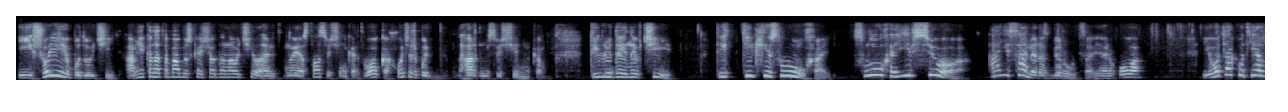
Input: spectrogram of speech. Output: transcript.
И что я ее буду учить? А мне когда-то бабушка еще одна научила, говорит, ну я стал священником, говорит, Вовка, хочешь быть гарним священником? Ты людей не вчи, ти тільки слухай, слухай и все а они сами разберутся. Я говорю, о. И вот так вот я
